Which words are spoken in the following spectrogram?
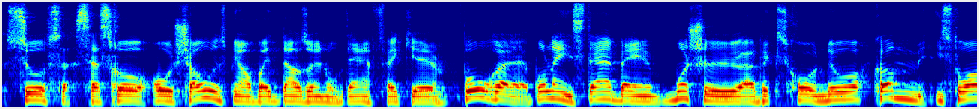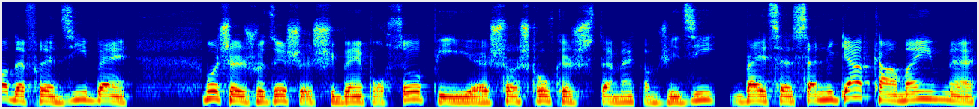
ça, ça, sera autre chose, mais on va être dans un autre temps. Fait que pour, euh, pour l'instant, ben moi je avec ce qu'on a comme histoire de Freddy, ben moi, je, veux dire, je, suis bien pour ça. Puis euh, je, trouve que justement, comme j'ai dit, ben ça, nous garde quand même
